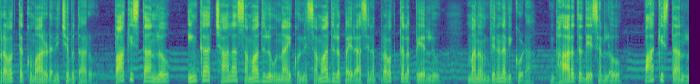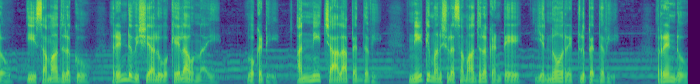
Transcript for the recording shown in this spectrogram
ప్రవక్త కుమారుడని చెబుతారు. పాకిస్తాన్లో ఇంకా చాలా సమాధులు ఉన్నాయి. కొన్ని సమాధులపై రాసిన ప్రవక్తల పేర్లు మనం విననవి కూడా. భారతదేశంలో పాకిస్తాన్లో ఈ సమాధులకు రెండు విషయాలు ఒకేలా ఉన్నాయి. ఒకటి అన్నీ చాలా పెద్దవి. నీటి మనుషుల సమాధుల కంటే ఎన్నో రెట్లు పెద్దవి. రెండు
